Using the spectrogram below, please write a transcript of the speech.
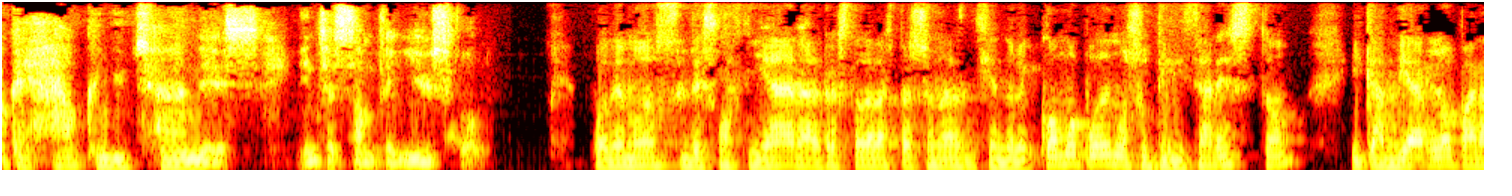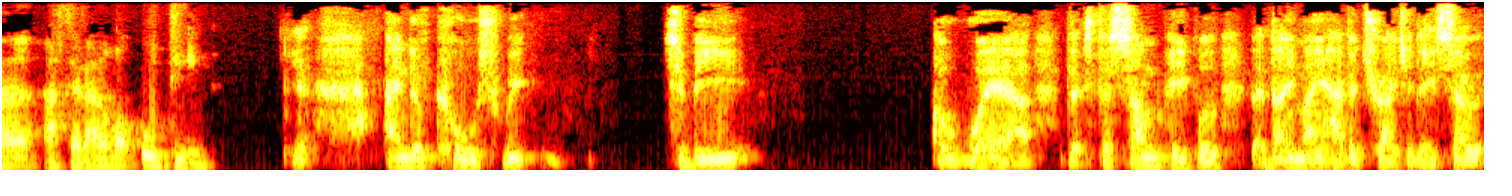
okay, how can you turn this into something useful? Podemos desafiar al resto de las personas diciéndole cómo podemos utilizar esto y cambiarlo para hacer algo útil. Yeah. And of course, we to be aware that for some people that they may have a tragedy. So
